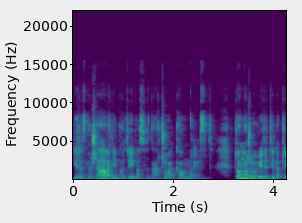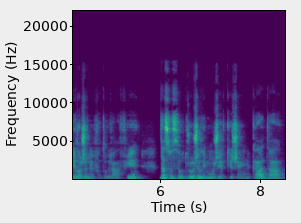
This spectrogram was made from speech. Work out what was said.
i razmnožavanje kod riba se označava kao mrest. To možemo videti na priloženoj fotografiji, da su se udružili mužjak i ženka, da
